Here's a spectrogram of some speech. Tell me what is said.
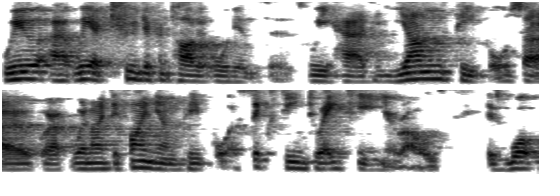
we uh, we had two different target audiences. We had young people. So when I define young people, a 16 to 18 year old is what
